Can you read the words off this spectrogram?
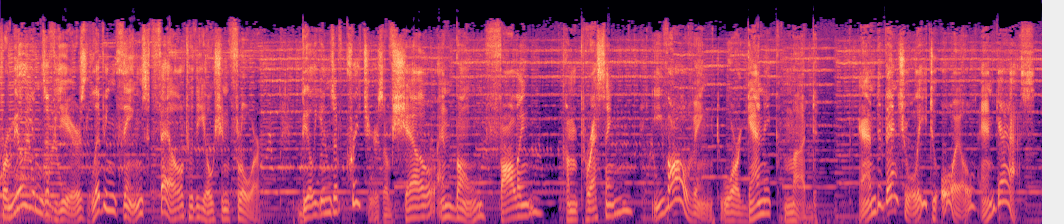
For millions of years, living things fell to the ocean floor. Billions of creatures of shell and bone falling, compressing, evolving to organic mud, and eventually to oil and gas.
